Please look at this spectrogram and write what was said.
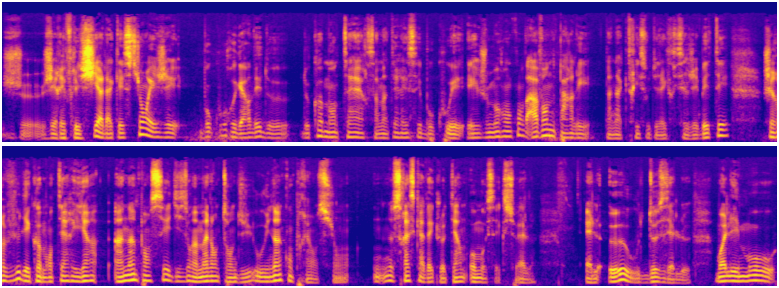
j'ai réfléchi à la question et j'ai beaucoup regardé de, commentaires, ça m'intéressait beaucoup. Et, et, je me rends compte, avant de parler d'une actrice ou d'une actrice LGBT, j'ai revu les commentaires. Il y a un impensé, disons un malentendu ou une incompréhension, ne serait-ce qu'avec le terme homosexuel. LE ou deux LE. Moi, les mots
